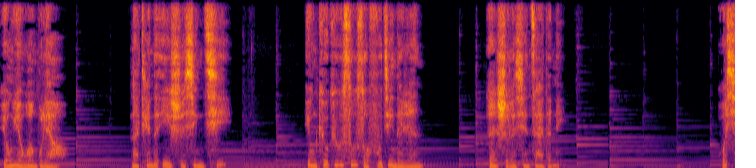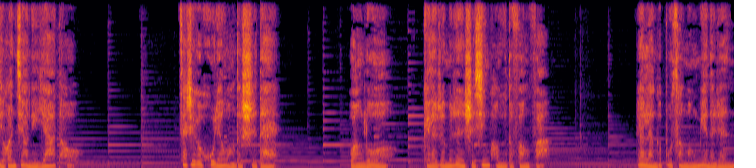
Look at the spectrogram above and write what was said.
永远忘不了那天的一时兴起，用 QQ 搜索附近的人，认识了现在的你。我喜欢叫你丫头。在这个互联网的时代，网络给了人们认识新朋友的方法，让两个不曾谋面的人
